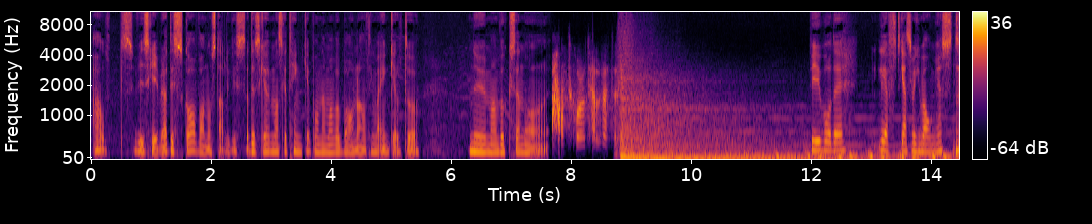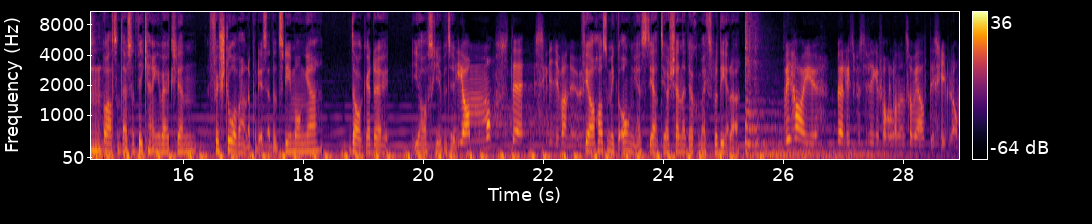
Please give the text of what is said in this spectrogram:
allt vi skriver. Att det ska vara nostalgiskt. Att det ska, man ska tänka på när man var barn och allting var enkelt. Och nu är man vuxen och allt går åt helvete. Vi har ju både levt ganska mycket med ångest Mm. och allt sånt där. Så att vi kan ju verkligen förstå varandra på det sättet. Så det är många dagar där jag skriver typ Jag måste skriva nu. För jag har så mycket ångest i att jag känner att jag kommer explodera. Vi har ju väldigt specifika förhållanden som vi alltid skriver om.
